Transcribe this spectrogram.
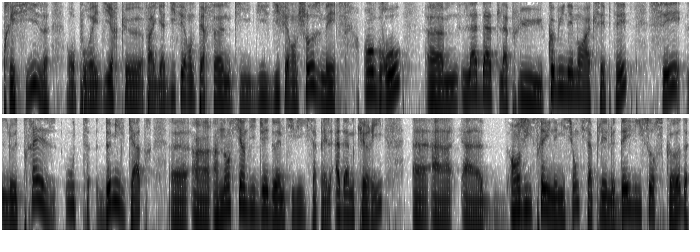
précise. On pourrait dire que, enfin, il y a différentes personnes qui disent différentes choses, mais en gros, euh, la date la plus communément acceptée, c'est le 13 août 2004. Euh, un, ancien DJ de MTV qui s'appelle Adam Curry euh, a, enregistré une émission qui s'appelait le Daily Source Code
